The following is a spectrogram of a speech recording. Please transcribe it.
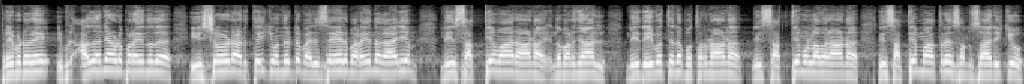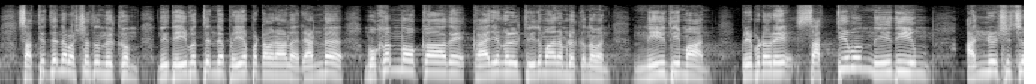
പ്രിയപ്പെട്ടവരെ ഇവിടെ അത് തന്നെ അവിടെ പറയുന്നത് ഈശോയുടെ അടുത്തേക്ക് വന്നിട്ട് പരിസയർ പറയുന്ന കാര്യം നീ സത്യവാനാണ് എന്ന് പറഞ്ഞാൽ നീ ദൈവത്തിന്റെ പുത്രനാണ് നീ സത്യമുള്ളവനാണ് നീ സത്യം മാത്രമേ സംസാരിക്കൂ സത്യത്തിന്റെ പക്ഷത്ത് നിൽക്കും നീ ദൈവത്തിന്റെ പ്രിയപ്പെട്ടവനാണ്. രണ്ട് മുഖം നോക്കാതെ കാര്യങ്ങളിൽ തീരുമാനമെടുക്കുന്നവൻ നീതിമാൻ. പ്രിയപ്പെട്ടവരെ സത്യവും നീതിയും അന്വേഷിച്ച്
